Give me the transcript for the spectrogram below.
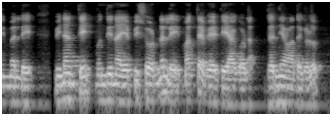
ನಿಮ್ಮಲ್ಲಿ ವಿನಂತಿ, ಮುಂದಿನ ಎಪಿಸೋಡ್ನಲ್ಲಿ ಮತ್ತೆ ಭೇಟಿಯಾಗೋಣ. ಧನ್ಯವಾದಗಳು.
